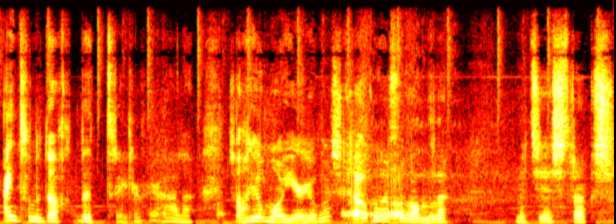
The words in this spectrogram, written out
eind van de dag de trailer weer halen. Het is wel heel mooi hier, jongens. Ik ga ook nog even wandelen met je straks.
